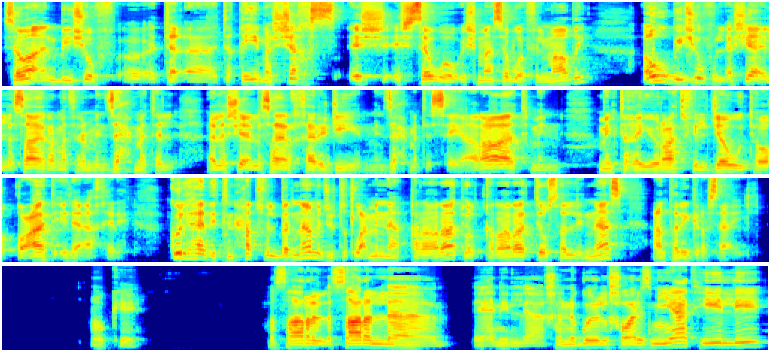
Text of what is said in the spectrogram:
سواء بيشوف آه، آه، تقييم الشخص إيش إيش سوى وإيش ما سوى في الماضي أو بيشوفوا الأشياء اللي صايرة مثلا من زحمة ال... الأشياء اللي صايرة خارجيا من زحمة السيارات من من تغيرات في الجو توقعات إلى آخره. كل هذه تنحط في البرنامج وتطلع منها قرارات والقرارات توصل للناس عن طريق رسائل. أوكي. فصار صار ال يعني خلينا نقول الخوارزميات هي اللي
